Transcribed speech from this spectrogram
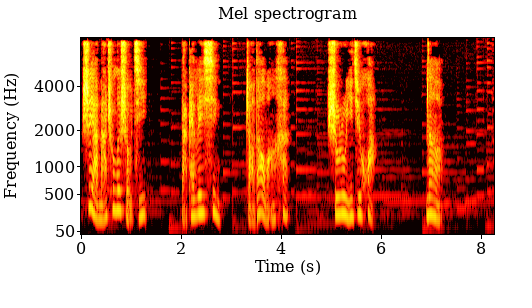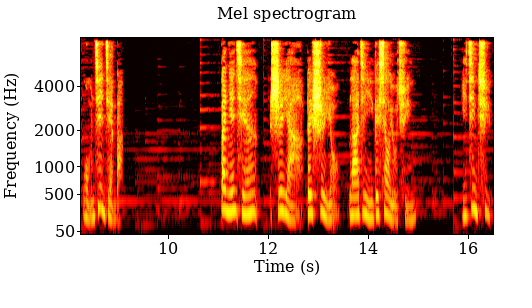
诗雅拿出了手机。打开微信，找到王翰，输入一句话：“那我们见见吧。”半年前，诗雅被室友拉进一个校友群，一进去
